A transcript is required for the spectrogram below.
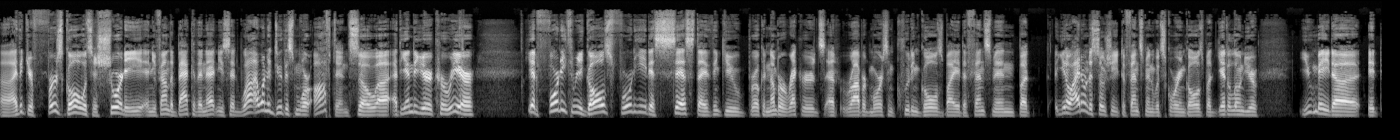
uh, I think your first goal was a shorty, and you found the back of the net, and you said, "Well, I want to do this more often." So uh, at the end of your career, you had 43 goals, 48 assists. I think you broke a number of records at Robert Morris, including goals by a defenseman. But you know, I don't associate defensemen with scoring goals, but yet alone you you made uh, it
